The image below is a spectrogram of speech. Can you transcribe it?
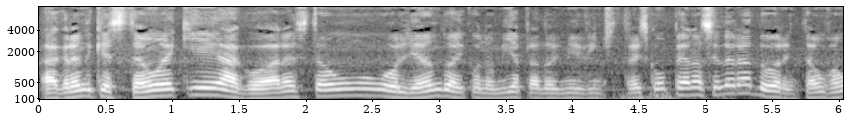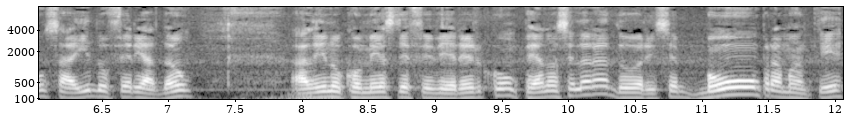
A grande questão é que agora estão olhando a economia para 2023 com o pé no acelerador, então vão sair do feriadão ali no começo de fevereiro com o pé no acelerador. Isso é bom para manter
